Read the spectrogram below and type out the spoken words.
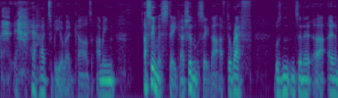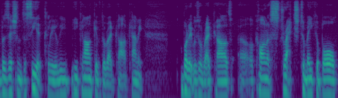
it had to be a red card. I mean, I say mistake. I shouldn't say that. If the ref wasn't in a, uh, in a position to see it clearly, he can't give the red card, can he? But it was a red card. Uh, O'Connor stretched to make a ball.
